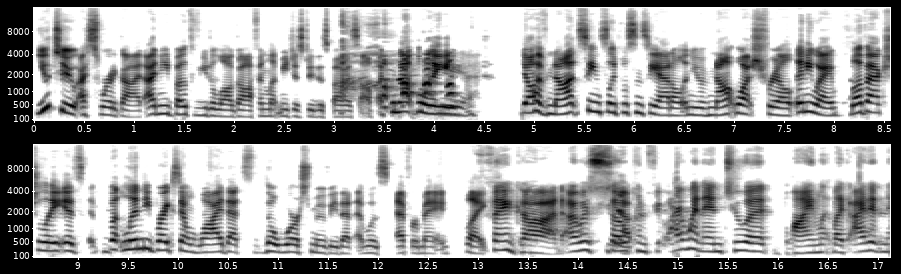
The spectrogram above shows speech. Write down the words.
You two, I swear to God, I need both of you to log off and let me just do this by myself. I cannot believe Yeah. Y'all have not seen Sleepless in Seattle and you have not watched Shrill. Anyway, Love Actually is, but Lindy breaks down why that's the worst movie that was ever made. Like, Thank God. I was so Yeah. confused. I went into it blindly. Like I didn't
